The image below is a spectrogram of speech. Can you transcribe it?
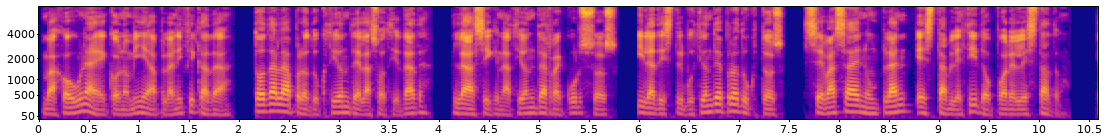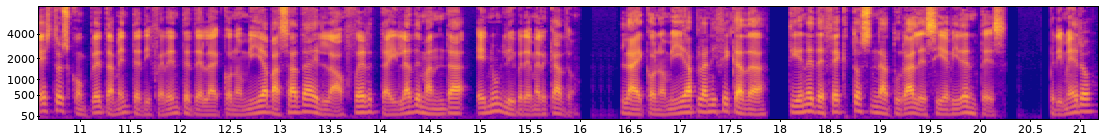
Bajo una economía planificada, toda la producción de la sociedad, la asignación de recursos y la distribución de productos se basa en un plan establecido por el Estado. Esto es completamente diferente de la economía basada en la oferta y la demanda en un libre mercado. La economía planificada tiene defectos naturales y evidentes, Primero,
